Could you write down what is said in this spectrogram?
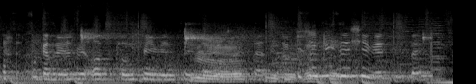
Pokazujesz mi odtąd mniej więcej. Nie, widzę siebie tutaj.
